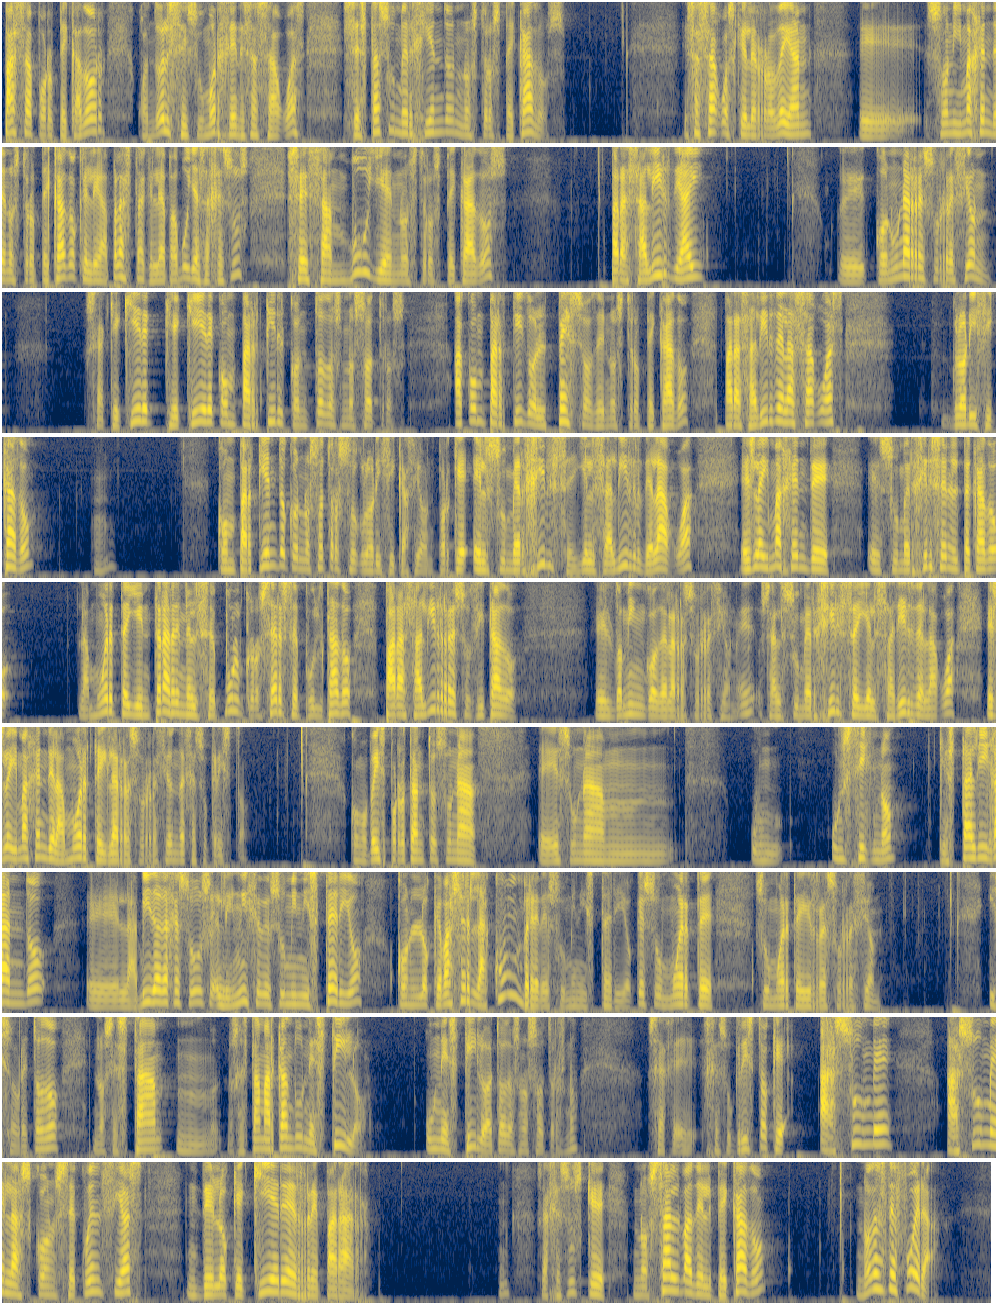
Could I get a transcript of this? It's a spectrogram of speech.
pasa por pecador, cuando Él se sumerge en esas aguas, se está sumergiendo en nuestros pecados. Esas aguas que le rodean eh, son imagen de nuestro pecado que le aplasta, que le apabulla a Jesús, se zambulle en nuestros pecados para salir de ahí eh, con una resurrección, o sea, que quiere, que quiere compartir con todos nosotros. Ha compartido el peso de nuestro pecado para salir de las aguas glorificado, compartiendo con nosotros su glorificación, porque el sumergirse y el salir del agua es la imagen de eh, sumergirse en el pecado, la muerte y entrar en el sepulcro, ser sepultado para salir resucitado el domingo de la resurrección. ¿eh? O sea, el sumergirse y el salir del agua es la imagen de la muerte y la resurrección de Jesucristo. Como veis, por lo tanto, es una es una mm, un, un signo que está ligando eh, la vida de Jesús, el inicio de su ministerio, con lo que va a ser la cumbre de su ministerio, que es su muerte, su muerte y resurrección. Y sobre todo nos está, mm, nos está marcando un estilo, un estilo a todos nosotros, ¿no? O sea, Jesucristo que asume, asume las consecuencias de lo que quiere reparar. O sea, Jesús que nos salva del pecado, no desde fuera,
